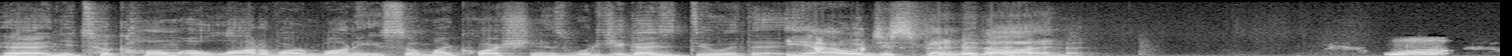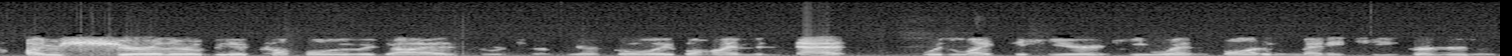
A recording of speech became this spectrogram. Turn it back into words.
Yeah, and you took home a lot of our money. So my question is, what did you guys do with it? Yeah, what'd you spend it on? well, I'm sure there will be a couple of the guys who are chirping our goalie behind the net would like to hear he went and bought as many cheeseburgers as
